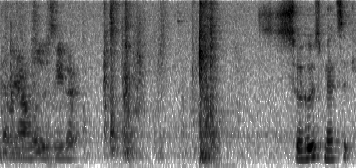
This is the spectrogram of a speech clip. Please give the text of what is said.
Never gonna lose either. So who's Mitzi?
